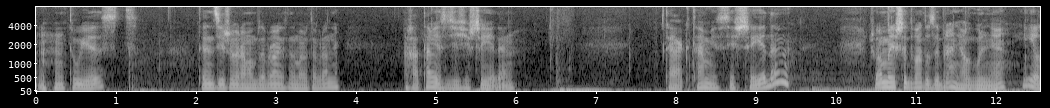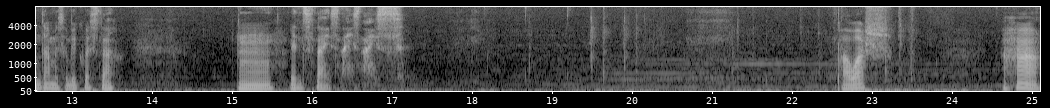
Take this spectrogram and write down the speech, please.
Mhm, tu jest. Ten z jeziora mam zabrany, ten mam zabrany. Aha, tam jest gdzieś jeszcze jeden. Tak, tam jest jeszcze jeden. Czy mamy jeszcze dwa do zebrania ogólnie i oddamy sobie questa. Mm, więc nice, nice, nice. Pałasz. Aha.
